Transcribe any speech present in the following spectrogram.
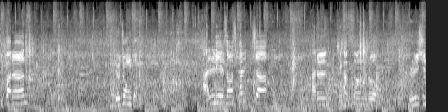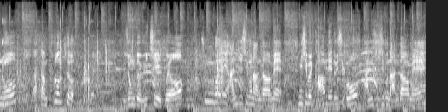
뒷발은 네. 요 정도. 알리에서 살짝 발을 대각선으로 돌리신 후 약간 프론트 네. 이 정도 위치에 있고요. 충분히 앉으시고 난 다음에 중심을 가운데 두시고 앉으시고 난 다음에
